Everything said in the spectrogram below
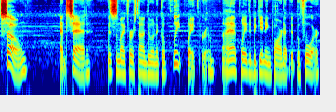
So, that said, this is my first time doing a complete playthrough. I have played the beginning part of it before.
